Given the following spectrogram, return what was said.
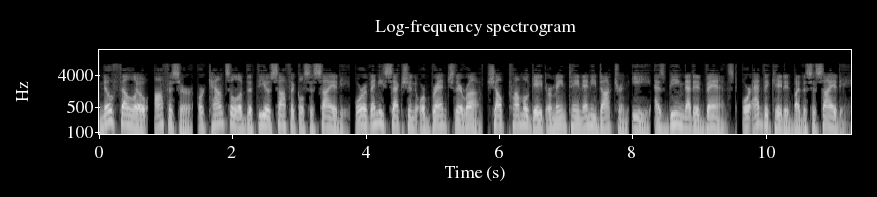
No fellow, officer, or council of the Theosophical Society, or of any section or branch thereof, shall promulgate or maintain any doctrine e as being that advanced, or advocated by the Society.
